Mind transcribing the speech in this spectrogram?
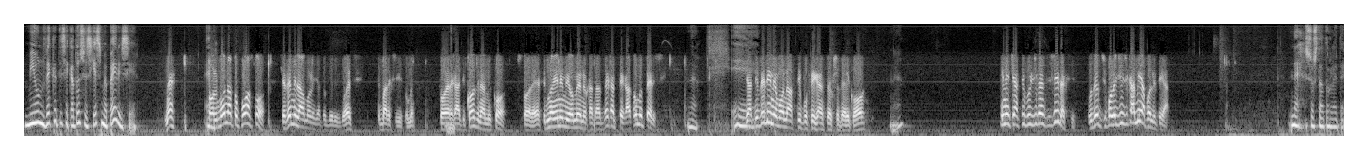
Μείουν 10% σε σχέση με πέρυσι. Ναι. Ε. Τολμώ να το πω αυτό. Και δεν μιλάω μόνο για τον τουρισμό, έτσι. Δεν παρεξηγηθούμε. Το εργατικό δυναμικό στο Ρέθιμο είναι μειωμένο κατά 10% με πέρσι. Ναι. Ε... Γιατί δεν είναι μόνο αυτοί που φύγαν στο εξωτερικό. Ναι είναι και αυτοί που βγήκαν στη σύνταξη. Που δεν τους υπολογίζει καμία πολιτεία. Ναι, σωστά το λέτε.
